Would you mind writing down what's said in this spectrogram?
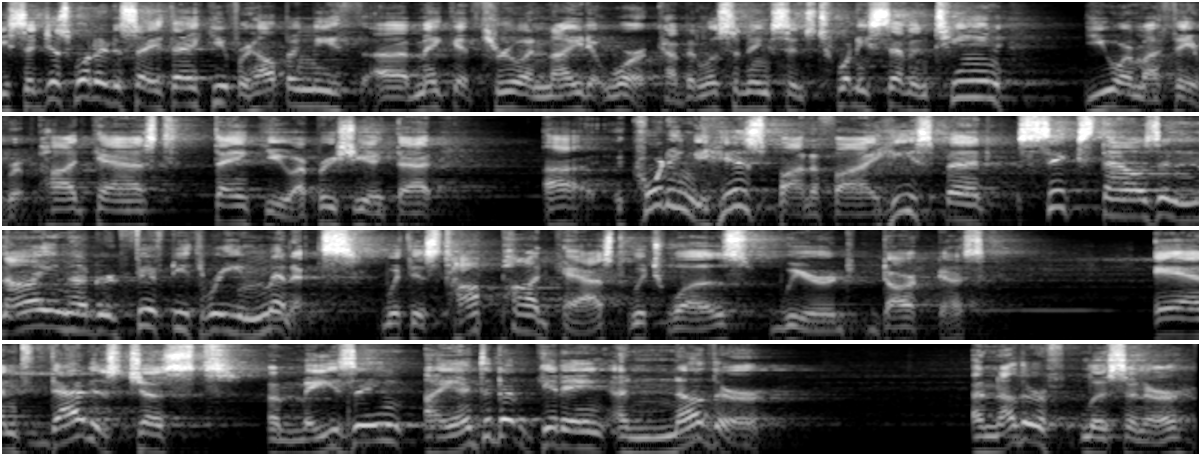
He said, just wanted to say thank you for helping me uh, make it through a night at work. I've been listening since 2017. You are my favorite podcast. Thank you. I appreciate that. Uh, according to his Spotify, he spent 6,953 minutes with his top podcast, which was Weird Darkness. And that is just amazing. I ended up getting another, another listener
